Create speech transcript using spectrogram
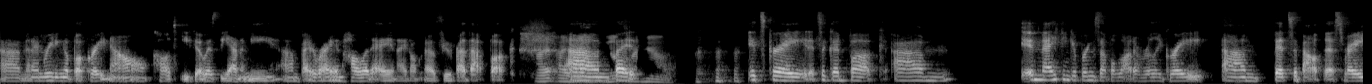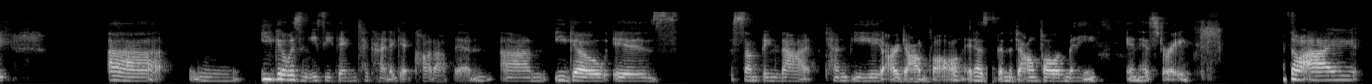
Um, and I'm reading a book right now called Ego is the Enemy um, by Ryan Holiday. And I don't know if you've read that book, I, I um, but it's great. It's a good book. Um, and I think it brings up a lot of really great um, bits about this, right? Uh, ego is an easy thing to kind of get caught up in. Um, ego is something that can be our downfall. It has been the downfall of many in history. So I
